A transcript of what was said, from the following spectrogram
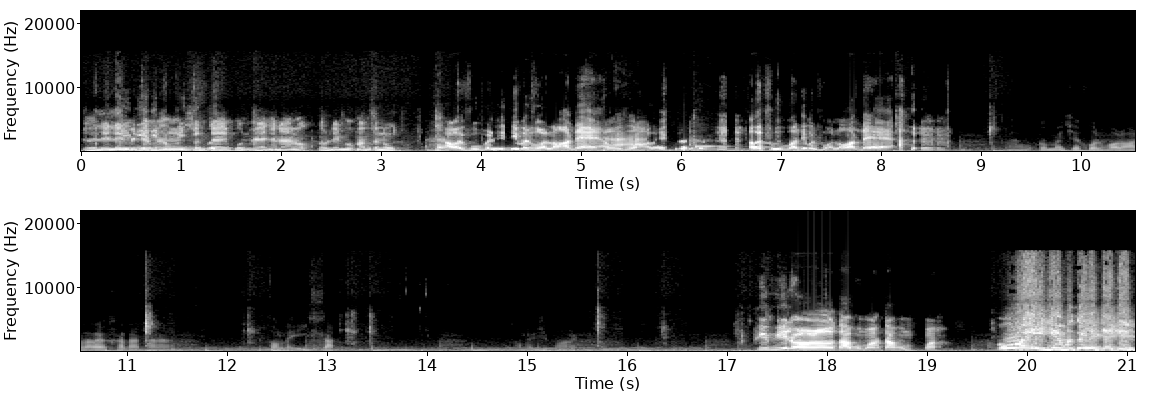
เออเล่นๆไปเถอะทีนี้ไม่ต้องมันไม่สนใจผลแพ้ชนะหรอกเราเล่นเพื่อความสนุก เอาไอ้ผูมาเล่นที่มันหัวร้อนแน่เอาไอ้บอกเลย เอาไอ้ผูมาที่มันหัวร้อนแน่เรา ก็ไม่ใช่คนหัวร้อนอะไรขนาดนั้นตอนไหนไอีสัตว์ตอนไหนชิบหายพี่พี่เราเราตามผมมาตามผมมาโอ้ยไอ้เหี้ยมันก็ยังจะเห็น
